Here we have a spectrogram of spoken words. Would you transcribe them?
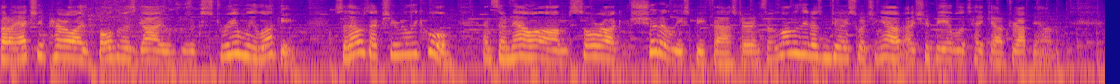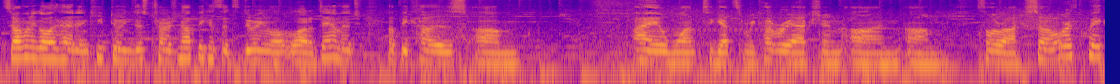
But I actually paralyzed both of his guys, which was extremely lucky. So that was actually really cool. And so now um, Solrock should at least be faster, and so as long as he doesn't do any switching out, I should be able to take out Drapion. So I'm going to go ahead and keep doing Discharge, not because it's doing a lot of damage, but because um, I want to get some recovery action on um, Solrock. So Earthquake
